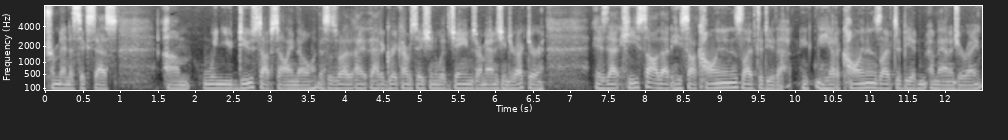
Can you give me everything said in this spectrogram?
tremendous success. Um, when you do stop selling, though, this is what I, I had a great conversation with James, our managing director, is that he saw that he saw calling in his life to do that. He, he had a calling in his life to be a, a manager, right?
